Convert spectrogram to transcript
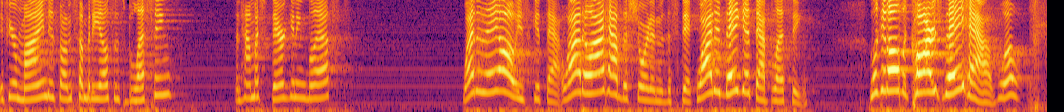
If your mind is on somebody else's blessing and how much they're getting blessed, why do they always get that? Why do I have the short end of the stick? Why did they get that blessing? Look at all the cars they have. Well,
